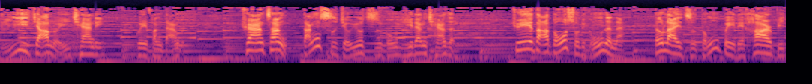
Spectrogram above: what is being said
第一家内迁的国防单位。全厂当时就有职工一两千人，绝大多数的工人呢，都来自东北的哈尔滨。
